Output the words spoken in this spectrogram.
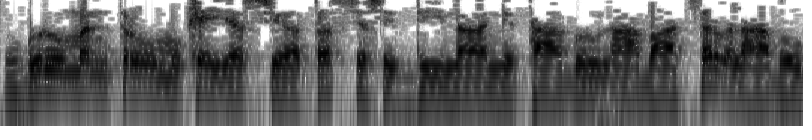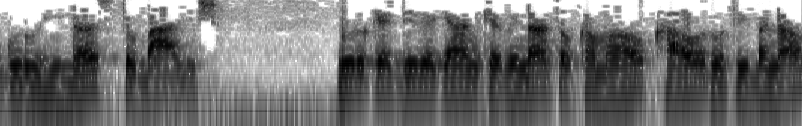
तो गुरु मंत्रो मुखे यस्य, तस्य सिद्धि नान्यथा, गुरु लाभात लाभो गुरु ही नस्तु बालिश। गुरु के दिव्य ज्ञान के बिना तो कमाओ, खाओ, रोटी बनाओ,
